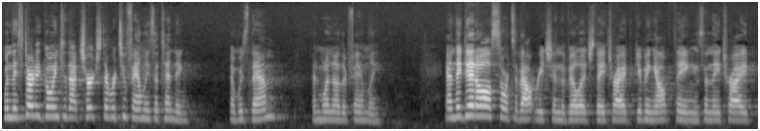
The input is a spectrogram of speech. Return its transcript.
when they started going to that church, there were two families attending. It was them and one other family. And they did all sorts of outreach in the village. They tried giving out things and they tried,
